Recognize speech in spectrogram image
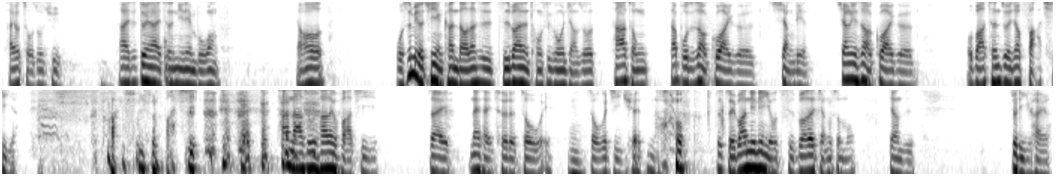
他又走出去，他还是对那台车念念不忘。然后我是没有亲眼看到，但是值班的同事跟我讲说，他从他脖子上有挂一个项链，项链上有挂一个，我把它称之为叫法器啊，法器什么？法器。他拿出他那个法器，在那台车的周围嗯，走个几圈，然后就嘴巴念念有词，不知道在讲什么，这样子就离开了，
